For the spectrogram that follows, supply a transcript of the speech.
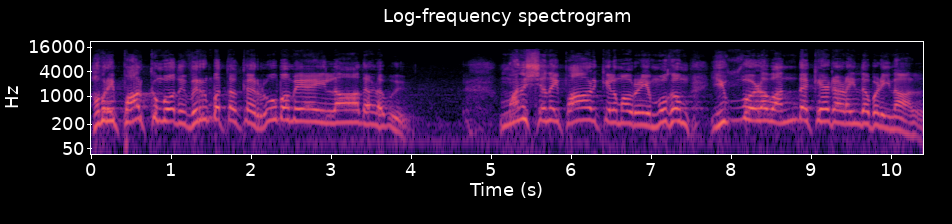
அவரை பார்க்கும்போது விரும்பத்தக்க ரூபமே இல்லாத அளவு. மனுஷனை பார்க்கிலும் அவருடைய முகம் இவ்வளவு அந்த கேடு அடைந்தபடினால்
